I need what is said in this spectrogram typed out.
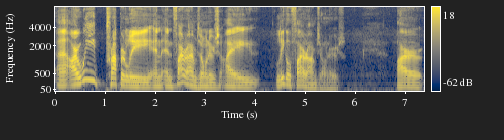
Are we properly and, and firearms owners? I legal firearms owners are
